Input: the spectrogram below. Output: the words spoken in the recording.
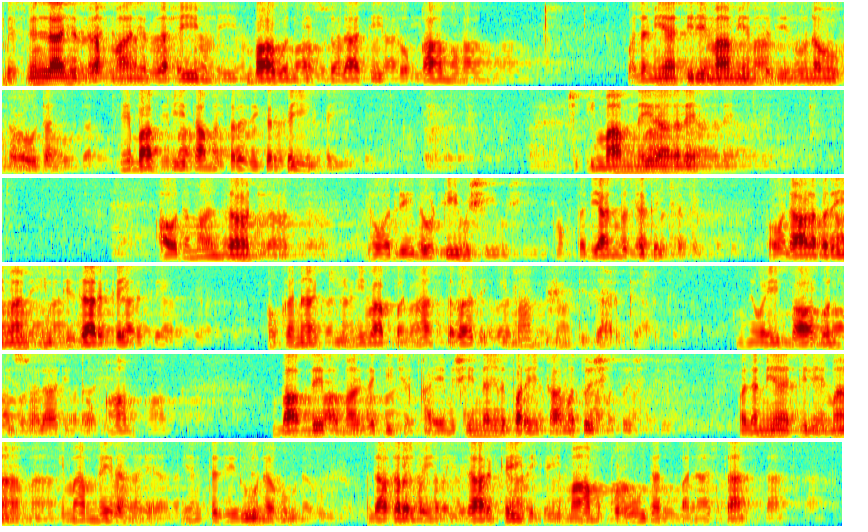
بسم الله الرحمن الرحيم باب في الصلاة تقام ولم يأتي الإمام ينتظرونه قعودا دی باب کې دا مسله ذکر کړي چې امام نه راغله او د منځه د ودریدو ټیم شي مقتدیان بس کوي په ولاړه به د امام انتظار کوي او کنا کینی با په ناس تبا د امام انتظار کوي نوې بابن فی الصلاه تقام باب دی په مانځه کی چی قایم شی داغی لپاره اقامت وشی ولم یاتی الامام امام نه راغلی ینتظرونه دا خلق به انتظار کوي د امام قعودن پناستا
